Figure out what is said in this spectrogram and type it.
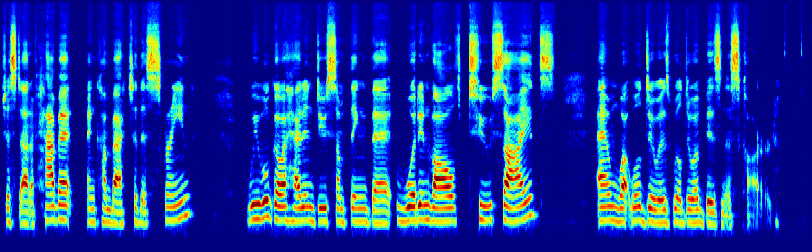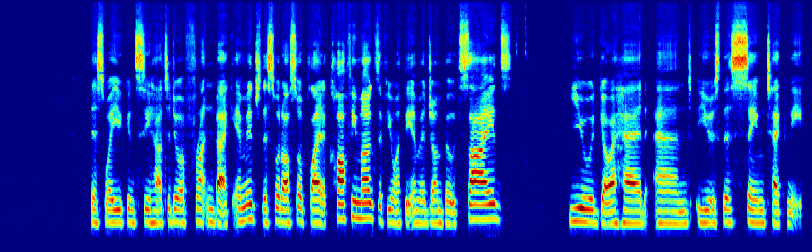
just out of habit and come back to this screen. We will go ahead and do something that would involve two sides and what we'll do is we'll do a business card. This way you can see how to do a front and back image. This would also apply to coffee mugs if you want the image on both sides. You would go ahead and use this same technique.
